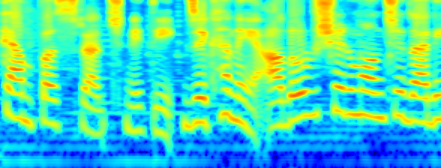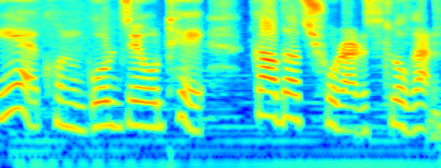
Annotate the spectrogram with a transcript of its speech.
ক্যাম্পাস রাজনীতি, যেখানে আদর্শের মঞ্চে দাঁড়িয়ে এখন গর্জে ওঠে কাদা ছোড়ার স্লোগান।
